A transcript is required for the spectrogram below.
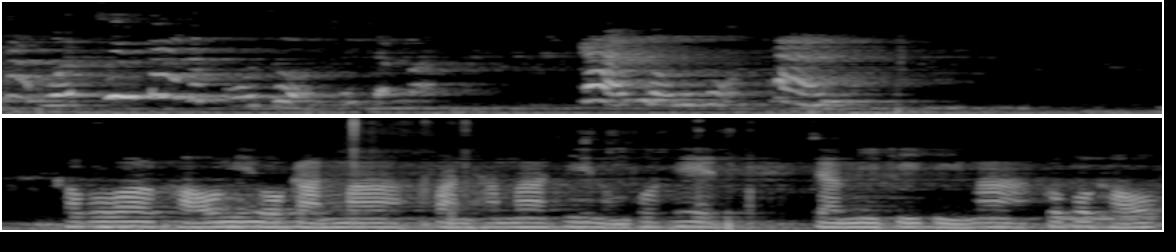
看我最大的不足是什么。感恩龙婆，感恩。เขาบอกว่าเขามีโอกาสมาฟังธรรมะที่หลวงพ่อเทศจะมีปีติมากก็เพราะเขา要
